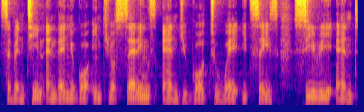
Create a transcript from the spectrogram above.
17 and then you go into your settings and you go to where it says Siri and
